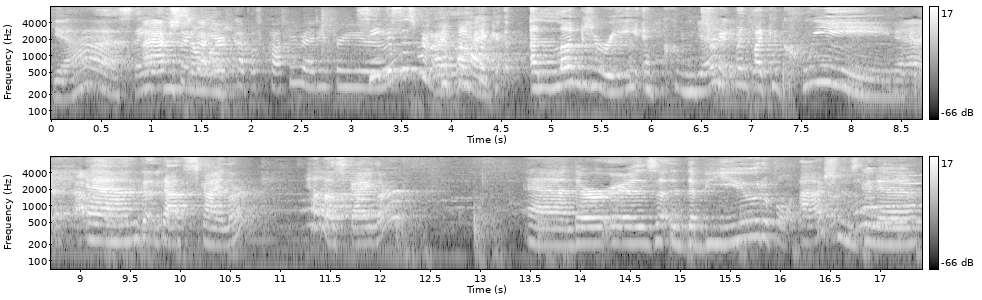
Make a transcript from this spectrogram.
Yes, thank I you actually so got much. your cup of coffee ready for you. See, this is what I like. A luxury and Yes. treatment like a queen. Yes, and that's Skylar. Hello, Skylar. And there is the beautiful Ash who's gonna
